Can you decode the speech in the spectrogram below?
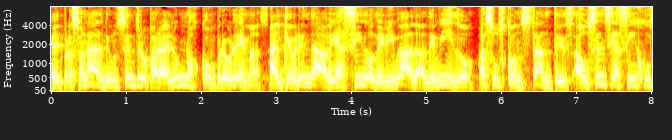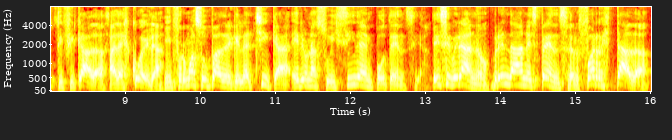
el personal de un centro para alumnos con problemas, al que Brenda había sido derivada debido a sus constantes ausencias injustificadas a la escuela, informó a su padre que la chica era una suicida en potencia. Ese verano, Brenda Ann Spencer fue arrestada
